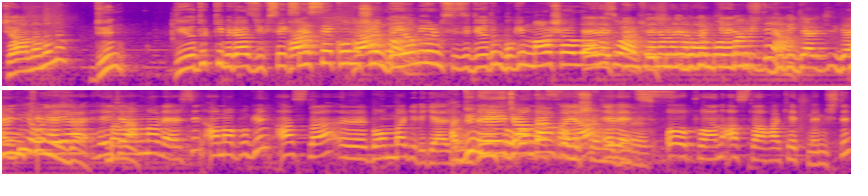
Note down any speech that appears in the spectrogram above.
Canan Hanım dün diyorduk ki biraz yüksek Par- sesle konuşun. pardon. Duyamıyorum sizi diyordum. Bugün maşallahınız Evet, var. dün fenomen şimdi bugün olarak bomba gelmişti ya. gibi geldi- geldi Dünkü ya o heye- yüzden heyecanıma versin ama bugün asla e, bomba gibi geldim. Ha, dün Dünkü o heyecandan konuşamadınız. Evet, o puanı asla hak etmemiştim.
